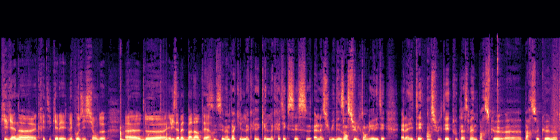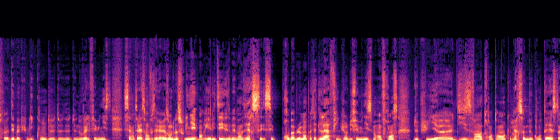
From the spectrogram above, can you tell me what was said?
qui viennent euh, critiquer les, positions de, euh, de euh, Elisabeth Badinter. C'est même pas qu'elle la, critique, c'est elle a subi des insultes en réalité. Elle a été insultée toute la semaine parce que, parce que notre débat public compte de, de nouvelles féministes. C'est intéressant, vous avez raison de le souligner. En réalité, Elisabeth Badinter, c'est probablement peut-être la figure du féminisme féminisme en France depuis 10, 20, 30 ans, que personne ne conteste.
